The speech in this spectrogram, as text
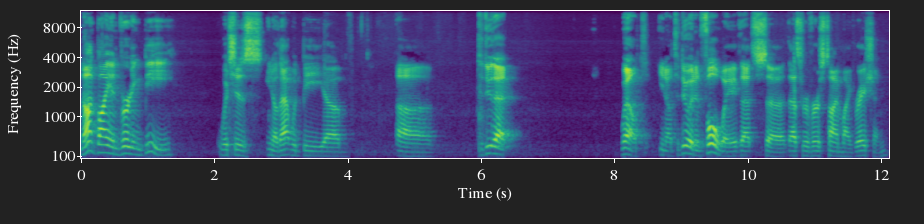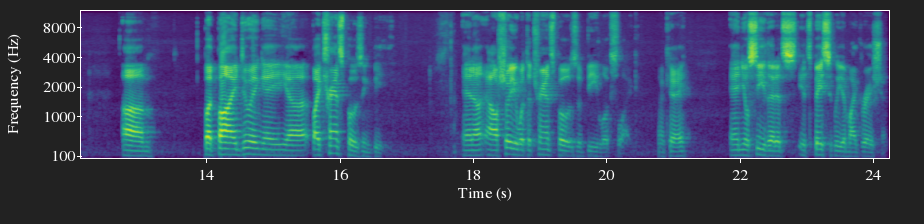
not by inverting B, which is you know that would be uh, uh, to do that. Well, you know to do it in full wave, that's uh, that's reverse time migration, um, but by doing a uh, by transposing B and I'll show you what the transpose of B looks like. Okay, and you'll see that it's it's basically a migration.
